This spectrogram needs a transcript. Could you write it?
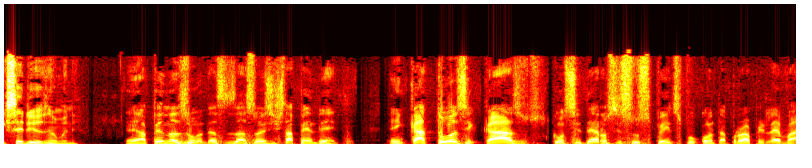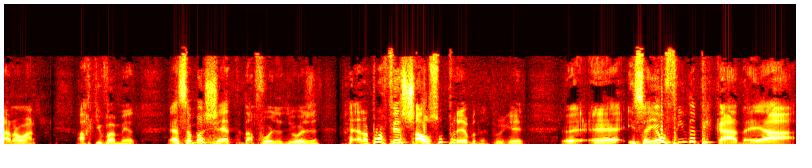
que você diz, né, Mani? É, apenas uma dessas ações está pendente. Em 14 casos, consideram-se suspeitos por conta própria e levaram a arquivamento. Essa manchete da Folha de hoje era para fechar o Supremo, né? Porque é, é, isso aí é o fim da picada, é a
